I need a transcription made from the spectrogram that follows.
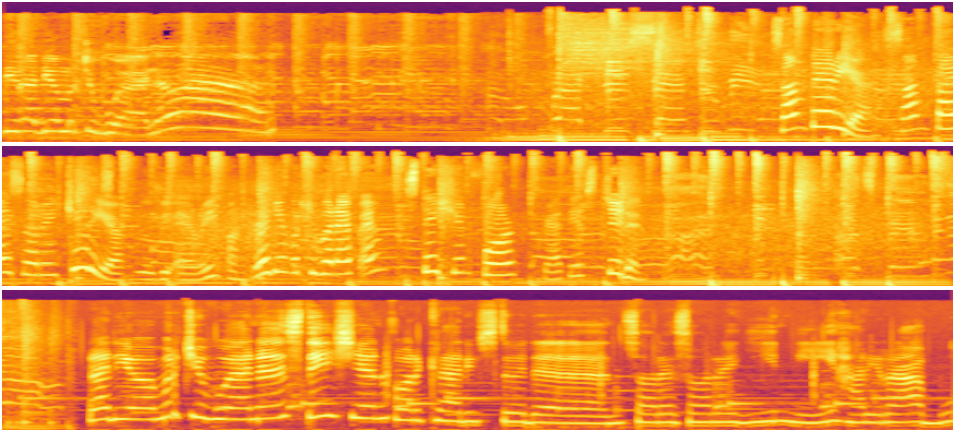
Di Radio Mercu Buana lah. Santeria, Santai Sore Ceria will be airing on Radio Mercubuana FM, station for creative student. Radio Mercu Buana Station for Creative Student. Sore-sore gini hari Rabu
